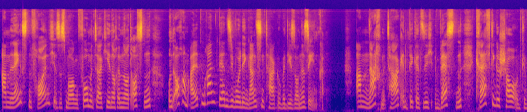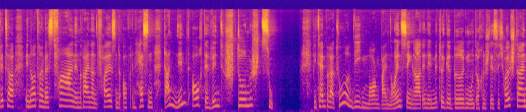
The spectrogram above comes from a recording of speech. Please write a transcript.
Am längsten freundlich ist es morgen Vormittag hier noch im Nordosten. Und auch am Alpenrand werden Sie wohl den ganzen Tag über die Sonne sehen können. Am Nachmittag entwickelt sich im Westen kräftige Schauer und Gewitter in Nordrhein-Westfalen, in Rheinland-Pfalz und auch in Hessen. Dann nimmt auch der Wind stürmisch zu. Die Temperaturen liegen morgen bei 19 Grad in den Mittelgebirgen und auch in Schleswig-Holstein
